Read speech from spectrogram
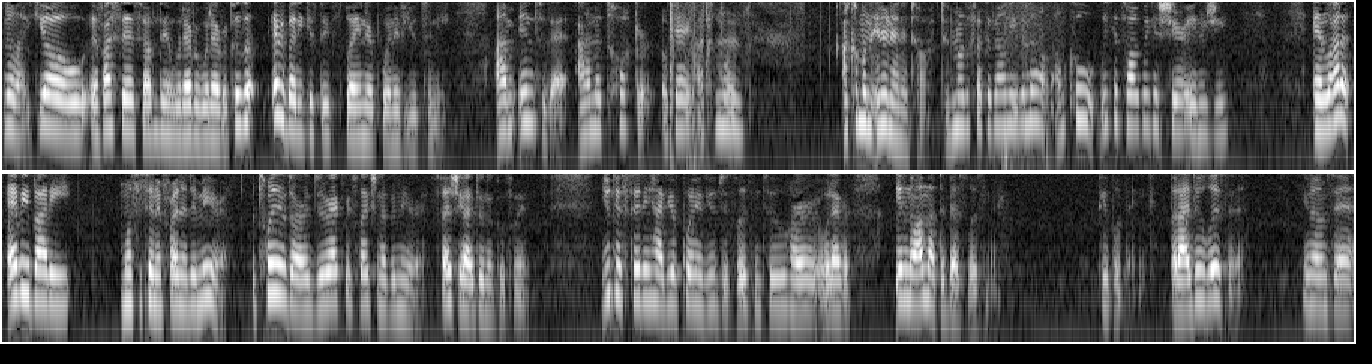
They're like, yo, if I said something, whatever, whatever, because uh, everybody gets to explain their point of view to me. I'm into that. I'm a talker, okay? I come on I come on the internet and talk to motherfuckers I don't even know. I'm cool. We can talk. We can share energy. And a lot of everybody wants to sit in front of the mirror. Twins are a direct reflection of a mirror, especially identical twins. You can sit and have your point of view, just listen to her, or whatever. Even though I'm not the best listener, people think, but I do listen. You know what I'm saying?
